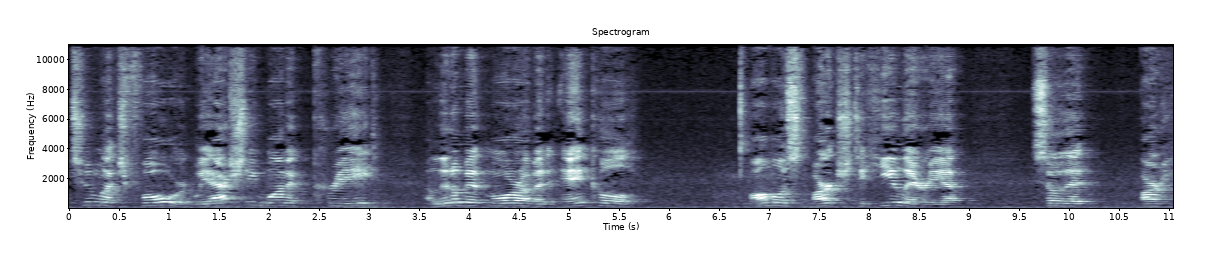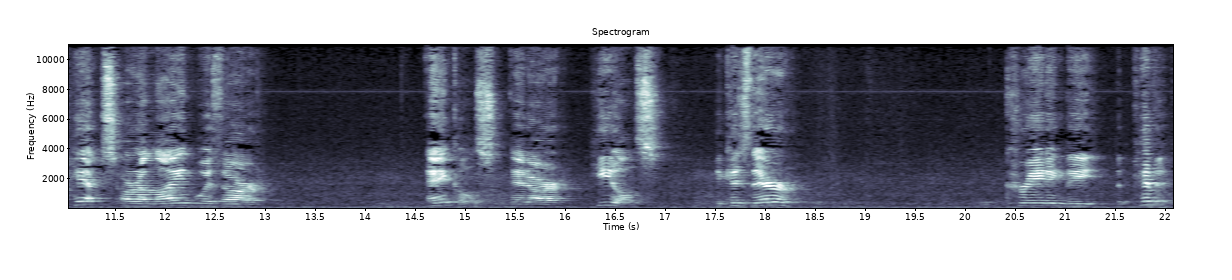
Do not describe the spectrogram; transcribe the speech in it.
too much forward. We actually want to create a little bit more of an ankle, almost arch to heel area so that our hips are aligned with our ankles and our heels because they're creating the, the pivot.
